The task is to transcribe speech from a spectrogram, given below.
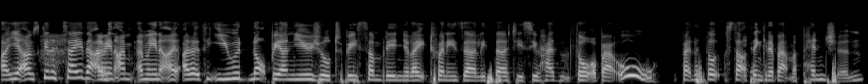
Uh, yeah, I was going to say that. I Um, mean, I'm, I mean, I, I don't think you would not be unusual to be somebody in your late twenties, early thirties who hadn't thought about. Oh, better thought, start thinking about my pension.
